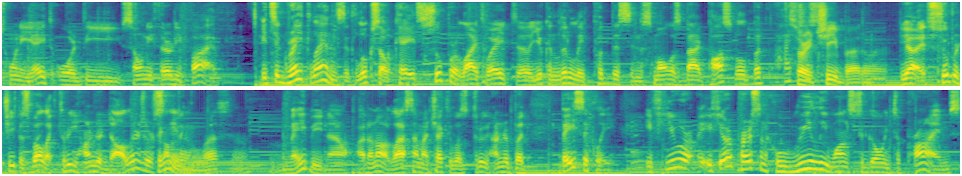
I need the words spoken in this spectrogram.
28 or the Sony 35. It's a great lens. It looks okay. It's super lightweight. Uh, you can literally put this in the smallest bag possible. But I Sorry, just- cheap by the way. Yeah, it's super cheap as well, like three hundred dollars or I something. even less. Maybe now. I don't know. Last time I checked, it was three hundred. But basically, if you're if you're a person who really wants to go into primes,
